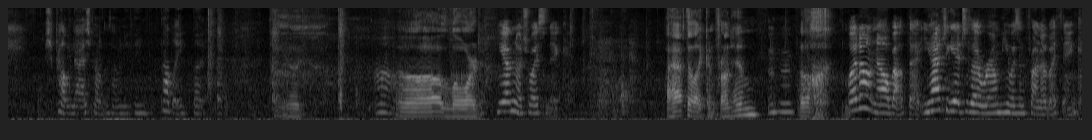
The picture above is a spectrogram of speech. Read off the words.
she probably not. She probably doesn't have anything. Probably, but yeah. Oh. Oh lord. You have no choice, Nick. I have to like confront him. Mm-hmm. Ugh. Well, I don't know about that. You have to get to the room he was in front of, I think.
